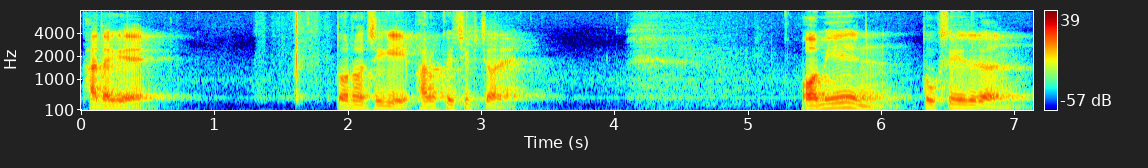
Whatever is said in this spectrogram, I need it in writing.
바닥에 떨어지기 바로 그 직전에 어미인 독수리들은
